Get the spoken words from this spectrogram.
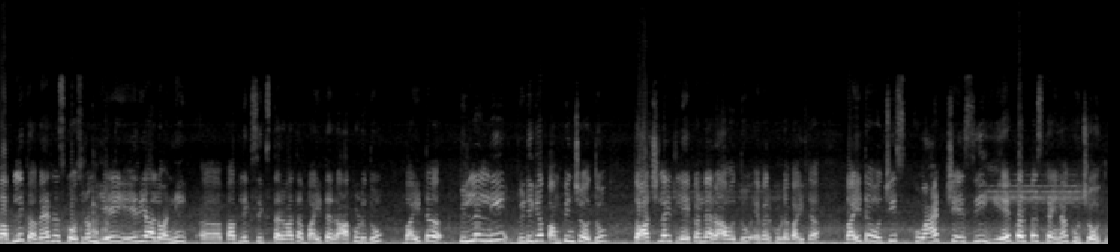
public awareness కోసం ఏ ఏరియాలో అన్ని పబ్లిక్ సిక్స్ తర్వాత బయట రాకూడదు. బయట పిల్లల్ని విడిగా పంపించవద్దు టార్చ్ లైట్ లేకుండా రావద్దు ఎవరు కూడా బయట. బయట వచ్చి స్క్వాట్ చేసి ఏ పర్పస్కైనా కూర్చోవద్దు.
